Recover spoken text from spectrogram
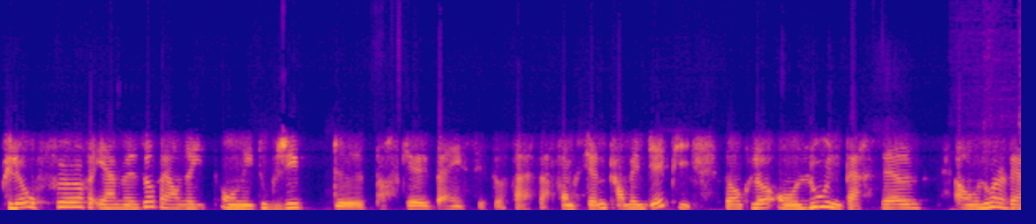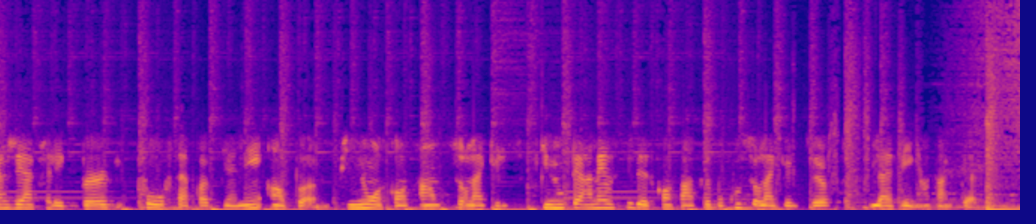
Puis là, au fur et à mesure, ben, on, a, on est obligé de parce que ben c'est ça, ça, ça fonctionne quand même bien. Puis donc là, on loue une parcelle on loue un verger à Fredericksburg pour s'approvisionner en pommes. Puis nous, on se concentre sur la culture, ce qui nous permet aussi de se concentrer beaucoup sur la culture de la vigne en tant que telle.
